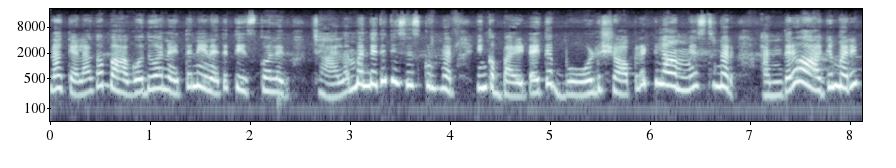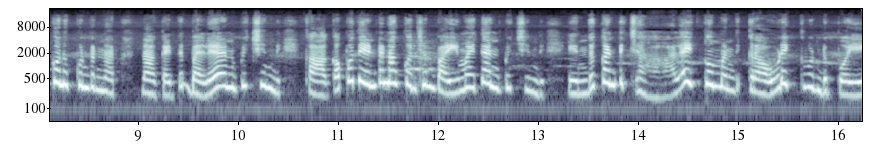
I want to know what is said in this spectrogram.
నాకు ఎలాగో బాగోదు అని అయితే నేనైతే తీసుకోలేదు. చాలా మంది అయితే తీసేసుకుంటున్నారు. ఇంకా బయట అయితే బోల్డ్ షాపులు ఇలా అమ్మేస్తున్నారు. అందరూ ఆగి మరీ కొనుక్కుంటున్నారు. నాకైతే భలే అనిపించింది. కాకపోతే ఏంటో నాకు కొంచెం భయం అయితే అనిపించింది. ఎందుకంటే చాలా ఎక్కువ మంది క్రౌడ్ ఎక్కువ ఉండిపోయి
